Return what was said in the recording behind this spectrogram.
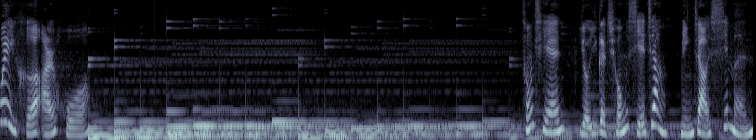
为何而活？从前有一个穷鞋匠，名叫西门。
